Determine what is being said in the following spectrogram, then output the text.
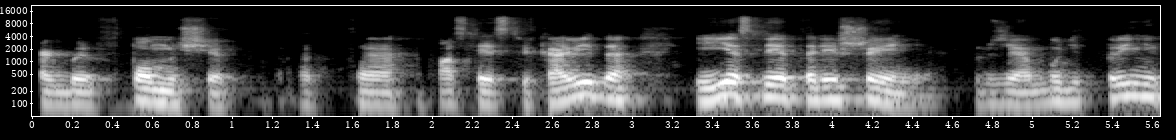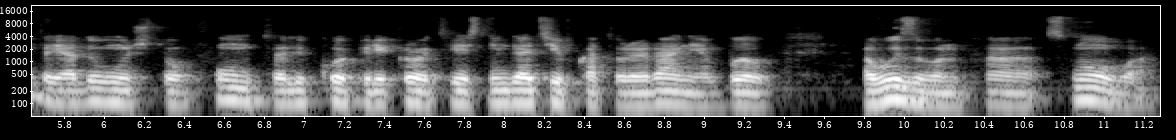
как бы в помощи от последствий ковида. И если это решение друзья, будет принято. Я думаю, что фунт легко перекроет весь негатив, который ранее был вызван снова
